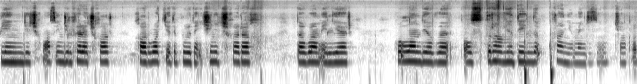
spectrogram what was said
birinci çıxmaz. İngiltərə çıxar. Xorvatiya da buradan ikinci çıxaraq davam eləyər. Hollandiya və Avustraliya deyil də Ukrayna məncə Zinchenko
